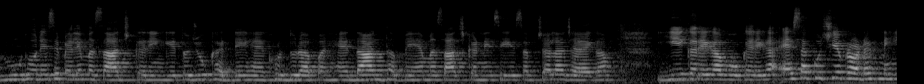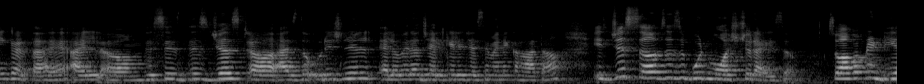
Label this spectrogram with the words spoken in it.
मुँह धोने से पहले मसाज करेंगे तो जो गड्ढे हैं खुरदुरापन है दाग धब्बे हैं मसाज करने से ये सब चला जाएगा। ये करेगा, वो करेगा, ऐसा कुछ ये प्रोडक्ट नहीं करता है। I this is this just as the original aloe vera gel के लिए जैसे मैंने कहा था it just serves as a good moisturiser so आप अपने डी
